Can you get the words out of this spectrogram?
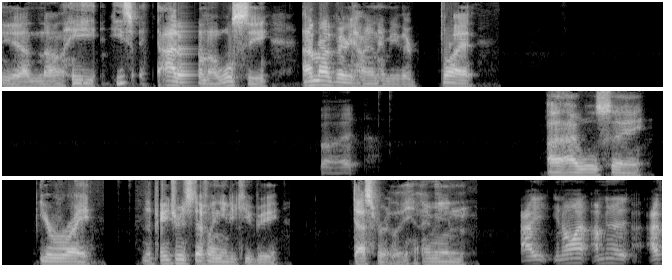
yeah, no, he he's I don't know. We'll see. I'm not very high on him either, but but I, I will say you're right. The Patriots definitely need a QB desperately. I mean, I, you know what? I'm gonna. I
